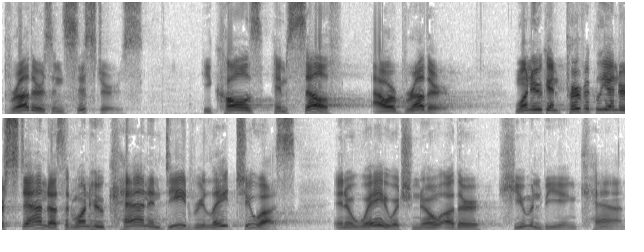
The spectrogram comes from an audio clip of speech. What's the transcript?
brothers and sisters. He calls Himself our brother, one who can perfectly understand us and one who can indeed relate to us in a way which no other human being can.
